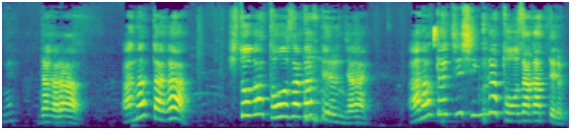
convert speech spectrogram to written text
る、ね、だからあなたが人が遠ざかってるんじゃない。あなた自身が遠ざかってる。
